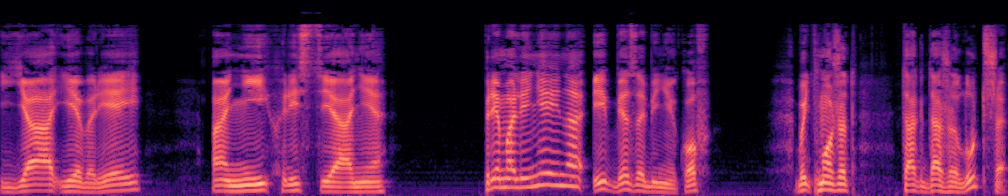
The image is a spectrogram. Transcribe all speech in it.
«Я еврей, они христиане», прямолинейно и без обиняков. Быть может, так даже лучше.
